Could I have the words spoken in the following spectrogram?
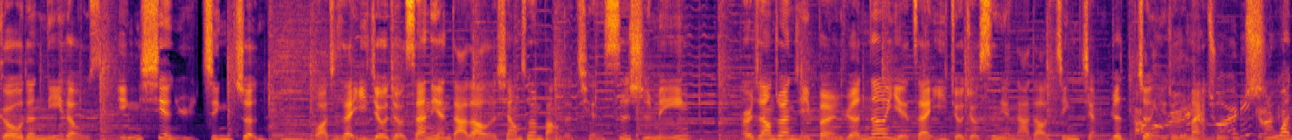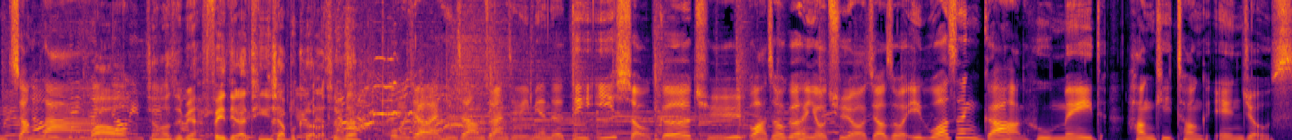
Golden Needles》银线与金针，哇，这在一九九三年达到了乡村榜的前四十名。而这张专辑本人呢，也在一九九四年拿到金奖认证，也就是卖出五十万张啦。哇哦，讲到这边非得来听一下不可了，是不是？我们就要来听这张专辑里面的第一首歌曲。哇，这首歌很有趣哦，叫做《It Wasn't God Who Made Honky Tonk Angels》。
